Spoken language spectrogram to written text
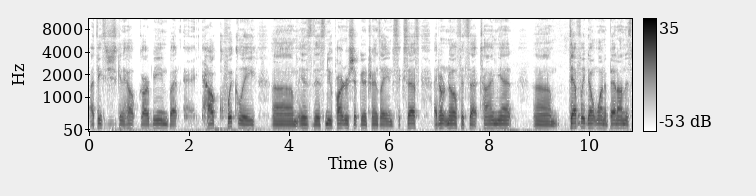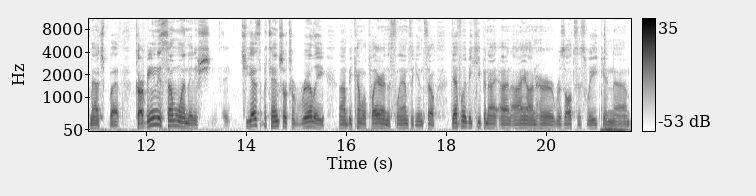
I think that she's going to help Garbiñe, but how quickly um, is this new partnership going to translate into success? I don't know if it's that time yet. Um, definitely don't want to bet on this match, but Garbiñe is someone that if she, she has the potential to really uh, become a player in the slams again. So definitely be keeping an eye, an eye on her results this week, and um,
